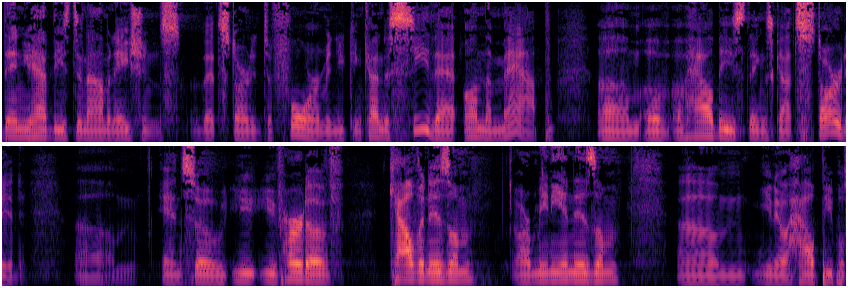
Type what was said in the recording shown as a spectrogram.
then you have these denominations that started to form, and you can kind of see that on the map um, of of how these things got started. Um, and so you you've heard of Calvinism, Arminianism. Um, you know how people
